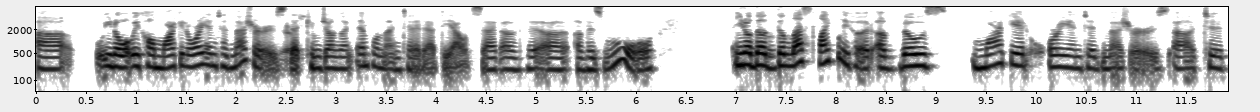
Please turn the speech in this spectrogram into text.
uh, you know, what we call market-oriented measures that Kim Jong-un implemented at the outset of his rule. You know, the the less likelihood of those market-oriented measures to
